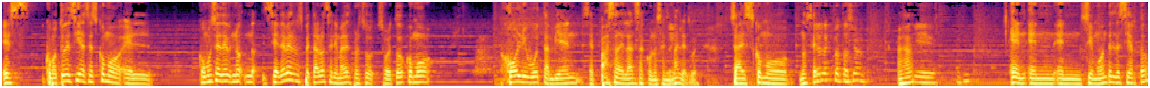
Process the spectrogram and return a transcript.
es, como tú decías, es como el, cómo se debe, no, se debe respetar los animales, pero sobre todo cómo Hollywood también se pasa de lanza con los animales, güey. O sea, es como, no sé. Es la explotación. Ajá. en, en, en Simón del Desierto,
